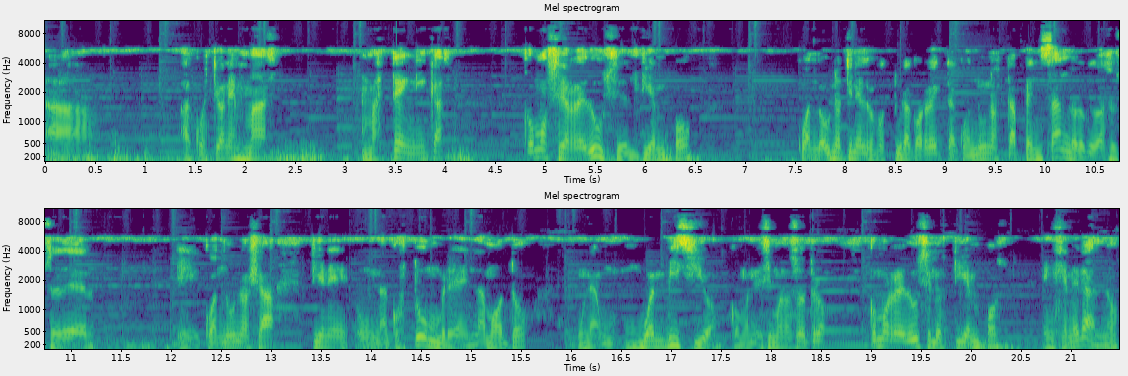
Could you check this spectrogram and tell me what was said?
a, cuestiones más, más técnicas, cómo se reduce el tiempo cuando uno tiene la postura correcta, cuando uno está pensando lo que va a suceder, eh, cuando uno ya tiene una costumbre en la moto, un buen vicio, como le decimos nosotros, cómo reduce los tiempos en general, ¿no?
